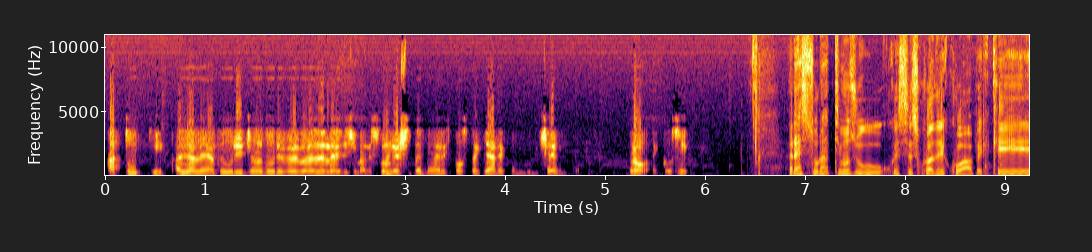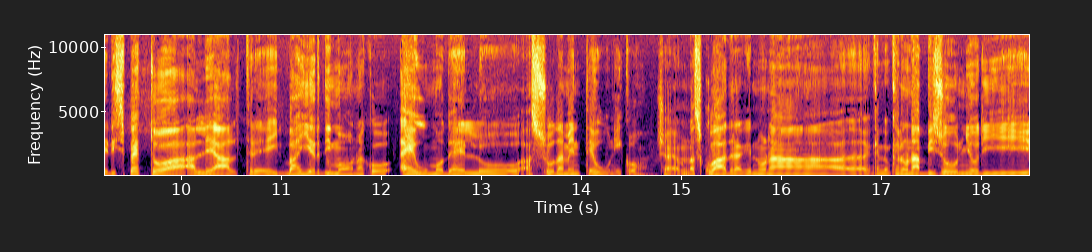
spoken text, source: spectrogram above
a tutti, agli allenatori, ai giocatori, ai preparatori atletici, ma nessuno riesce a darmi una risposta chiara e convincente. Però è così. Resto un attimo su queste squadre qua perché rispetto a- alle altre il Bayern di Monaco è un modello assolutamente unico, cioè una squadra che non ha, che non, che non ha bisogno di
